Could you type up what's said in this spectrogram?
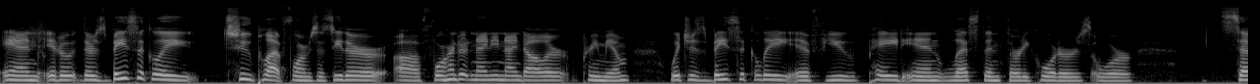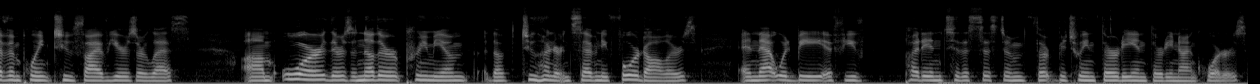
and it there's basically two platforms. It's either a $499 premium which is basically if you paid in less than 30 quarters or 7.25 years or less. Um, or there's another premium of $274, and that would be if you've put into the system thir- between 30 and 39 quarters.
